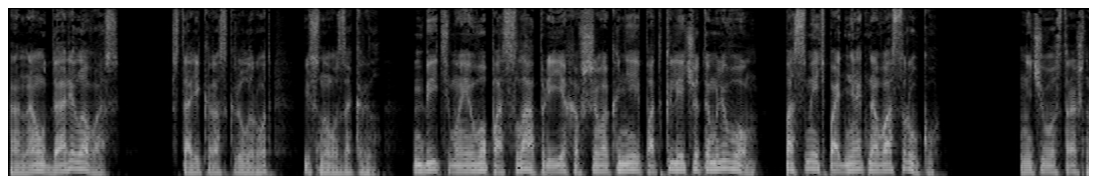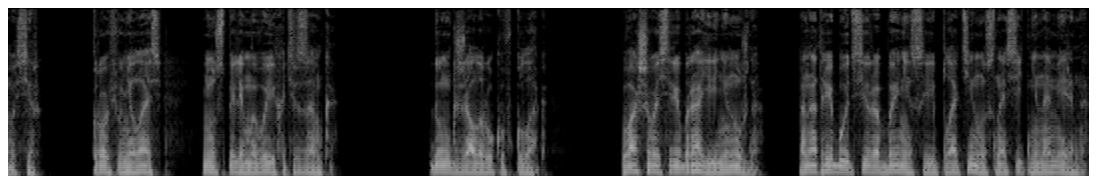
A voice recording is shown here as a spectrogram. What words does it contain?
«Она ударила вас?» Старик раскрыл рот и снова закрыл. «Бить моего посла, приехавшего к ней под клетчатым львом, посметь поднять на вас руку!» «Ничего страшного, сир. Кровь унялась, не успели мы выехать из замка. Дунк сжал руку в кулак. «Вашего серебра ей не нужно. Она требует сира Бенниса и плотину сносить не намерена.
